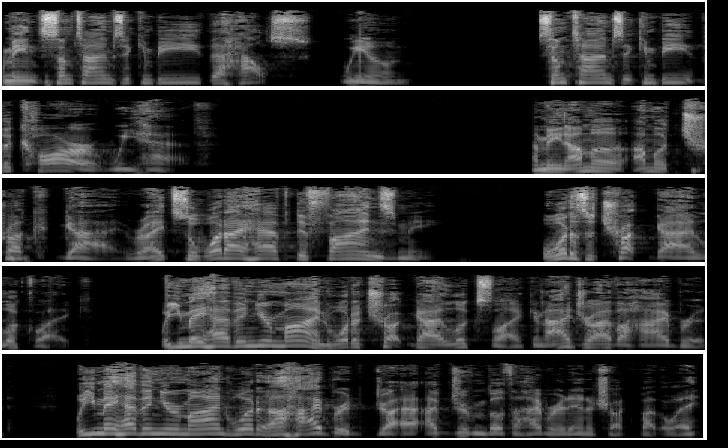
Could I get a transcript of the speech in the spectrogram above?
I mean, sometimes it can be the house we own. Sometimes it can be the car we have. I mean, I'm a, I'm a truck guy, right? So what I have defines me. Well, what does a truck guy look like? Well, you may have in your mind what a truck guy looks like, and I drive a hybrid. Well, you may have in your mind what a hybrid. I've driven both a hybrid and a truck, by the way.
